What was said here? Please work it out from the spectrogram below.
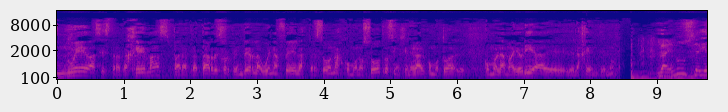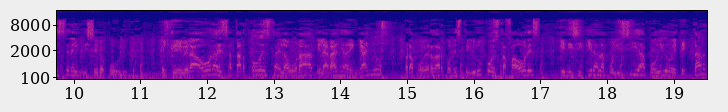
nuevas estratagemas para tratar de sorprender la buena fe de las personas como nosotros y en general como, como la mayoría de, de la gente, ¿no? La denuncia ya está en el Ministerio Público, el que deberá ahora desatar toda esta elaborada telaraña de engaños para poder dar con este grupo de estafadores que ni siquiera la policía ha podido detectar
